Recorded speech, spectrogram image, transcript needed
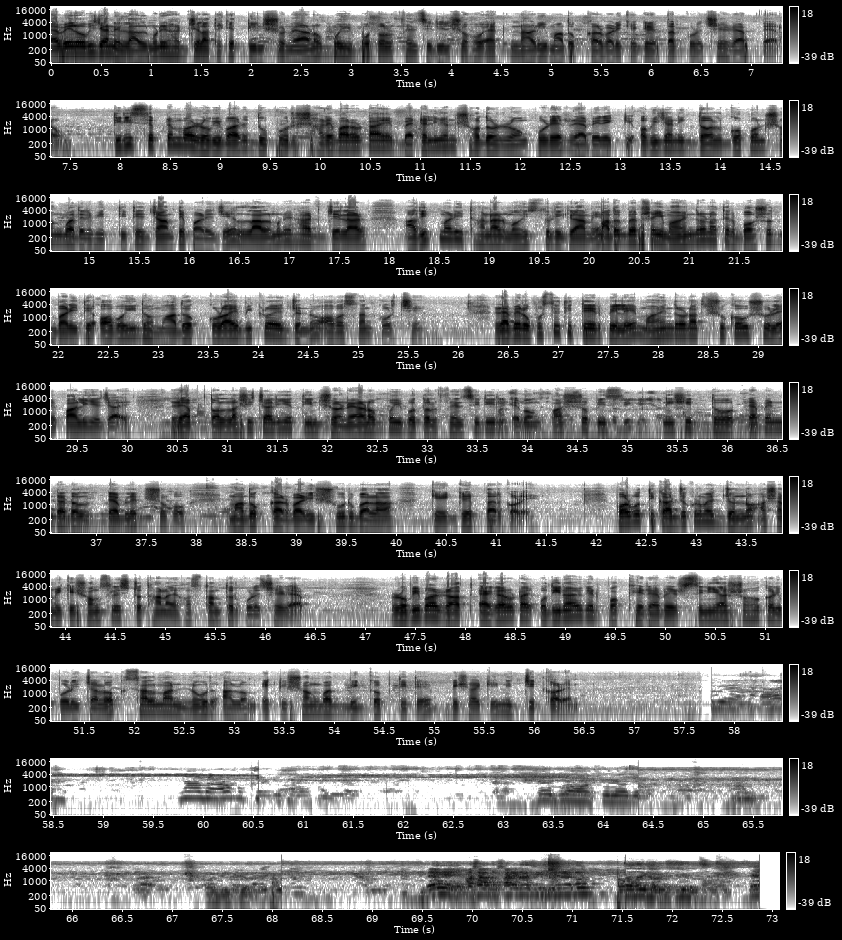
র্যাবের অভিযানে লালমনিরহাট জেলা থেকে তিনশো নিরানব্বই বোতল ফেন্সিডিল সহ এক নারী মাদক কারবারিকে গ্রেপ্তার করেছে র্যাব তেরো। তিরিশ সেপ্টেম্বর রবিবার দুপুর সাড়ে বারোটায় ব্যাটালিয়ন সদর রংপুরের র্যাবের একটি অভিযানিক দল গোপন সংবাদের ভিত্তিতে জানতে পারে যে লালমনিরহাট জেলার আদিতমারি থানার মহিস্থলী গ্রামে মাদক ব্যবসায়ী মহেন্দ্রনাথের বসত বাড়িতে অবৈধ মাদক ক্রয় বিক্রয়ের জন্য অবস্থান করছে। র্যাবের উপস্থিতি টের পেলে মহেন্দ্রনাথ সুকৌশলে পালিয়ে যায়। র্যাব তল্লাশি চালিয়ে তিনশো নিরানব্বই বোতল ফেন্সিডিল এবং পাঁচশো পিস নিষিদ্ধ ট্যাপেন্ডাডল ট্যাবলেট সহ মাদক কারবারি সুরবালাকে গ্রেপ্তার করে। পরবর্তী কার্যক্রমের জন্য আসামিকে সংশ্লিষ্ট থানায় হস্তান্তর করেছে র্যাব। রবিবার রাত এগারোটায় অধিনায়কের পক্ষে র্যাবের সিনিয়র সহকারী পরিচালক সালমান নূর আলম একটি সংবাদ বিজ্ঞপ্তিতে বিষয়টি নিশ্চিত করেন। সাড়ে দশ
